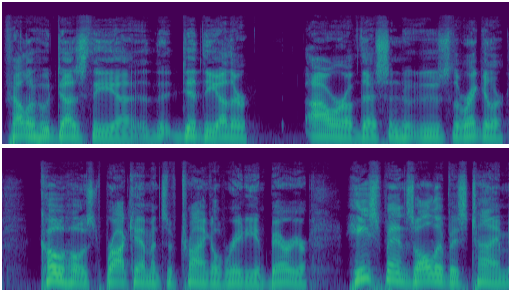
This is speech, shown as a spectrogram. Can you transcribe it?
fellow who does the, uh, the did the other hour of this and who's the regular co-host Brock Emmons of Triangle Radiant Barrier. He spends all of his time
